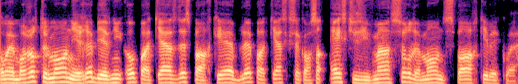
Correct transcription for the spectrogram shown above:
ben, bonjour tout le monde et re-bienvenue au podcast de Sport Québec, le podcast qui se concentre exclusivement sur le monde du sport québécois.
